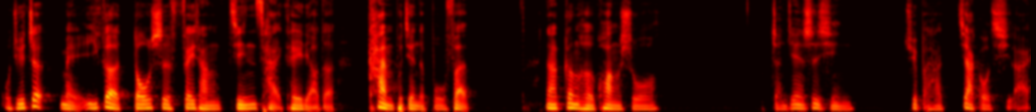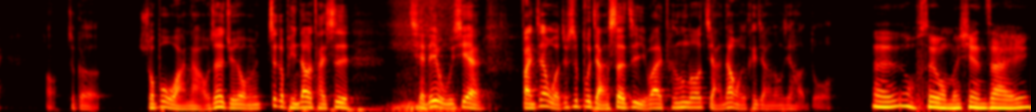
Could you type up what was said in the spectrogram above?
我觉得这每一个都是非常精彩可以聊的看不见的部分，那更何况说整件事情去把它架构起来，哦，这个说不完了。我真的觉得我们这个频道才是潜力无限。反正我就是不讲设计以外，通通都讲，但我可以讲的东西好多。嗯，所以我们现在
